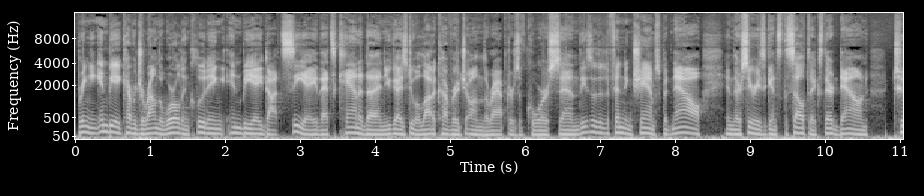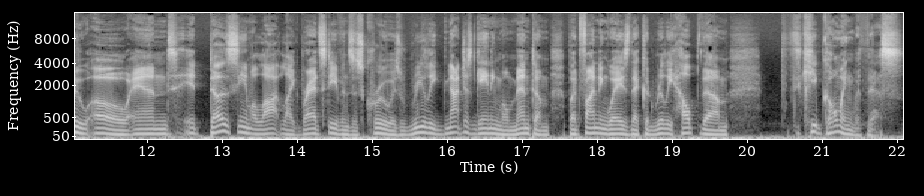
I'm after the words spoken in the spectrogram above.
bringing NBA coverage around the world, including NBA.ca, that's Canada. And you guys do a lot of coverage on the Raptors, of course. And these are the defending champs, but now in their series against the Celtics, they're down 2 0. And it does seem a lot like Brad Stevens' crew is really not just gaining momentum, but finding ways that could really help them to keep going with this.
